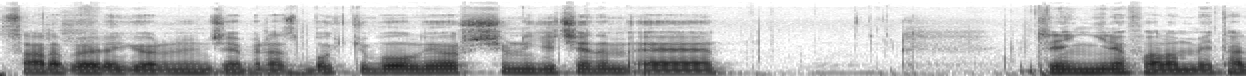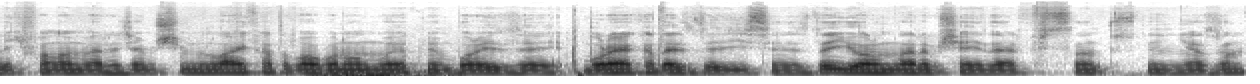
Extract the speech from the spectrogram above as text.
sarı böyle görününce biraz bok gibi oluyor. Şimdi geçelim eee rengine falan metalik falan vereceğim. Şimdi like atıp abone olmayı unutmayın. Burayı izle, buraya kadar izlediyseniz de yorumlara bir şeyler fısın fısın yazın.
